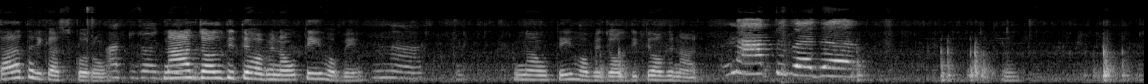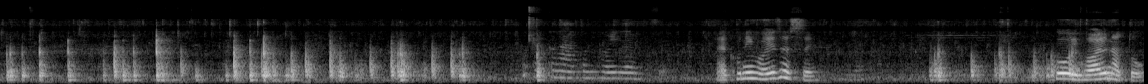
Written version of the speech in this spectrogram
তাড়াতাড়ি কাজ করো। না জল দিতে হবে না ওতেই হবে। না ওতেই হবে জল দিতে হবে না আর। এখনই হয়ে যাচ্ছে? কই হয় না তো।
